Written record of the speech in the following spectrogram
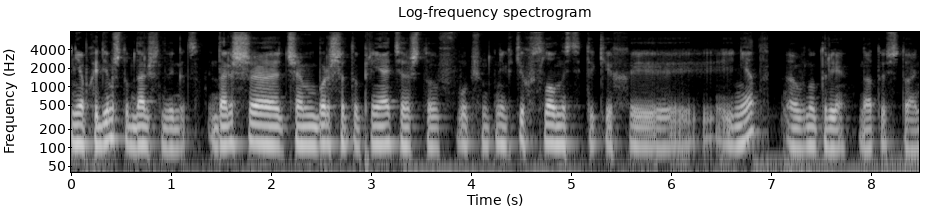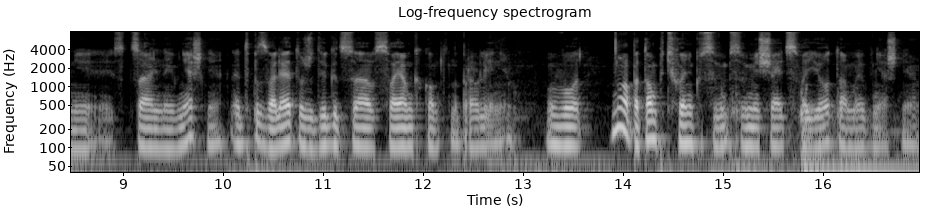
необходим, чтобы дальше двигаться. Дальше, чем больше это принятие, что, в общем-то, никаких условностей таких и, и нет внутри, да, то есть, что они социальные и внешние, это позволяет уже двигаться в своем каком-то направлении. Вот. Ну, а потом потихоньку совмещать свое там и внешнее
